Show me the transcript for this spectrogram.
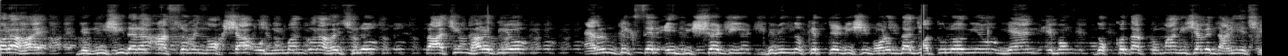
করা হয় যে ঋষি দ্বারা আশ্রমের নকশা ও নির্মাণ করা হয়েছিল। প্রাচীন ভারতীয় অ্যারোনটিক্সের এই বিষয়টি বিভিন্ন ক্ষেত্রে ঋষি ভরদ্বাজ অতুলনীয় জ্ঞান এবং দক্ষতার প্রমাণ হিসাবে দাঁড়িয়েছে।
